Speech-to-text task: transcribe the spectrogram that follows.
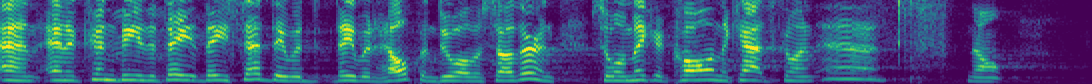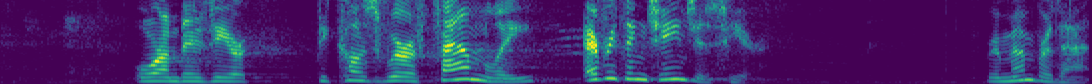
And, and it couldn't be that they, they said they would, they would help and do all this other. And so we'll make a call and the cat's going, eh, no. Or I'm busy. Or because we're a family, everything changes here. Remember that.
